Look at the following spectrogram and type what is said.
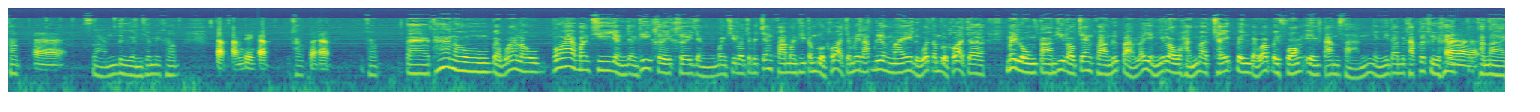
ครับอ่าสามเดือนใช่ไหมครับกับสามเดือนครับครับนะฮะ ครับ แต่ถ้าเราแบบว่าเราเพราะว่าบางทีอย่างอย่างที่เคยเคยอย่างบางทีเราจะไปแจ้งความบางทีตำรวจเขาอาจจะไม่รับเรื่องไหมหรือว่าตำรวจเขาอาจจะไม่ลงตามที่เราแจ้งความหรือเปล่า แล้วอย่างนี้เราหันมาใช้เป็นแบบว่าไปฟ้องเองตามศาลอย่างนี้ได้ไหมครับ ก็คือให้ทนาย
